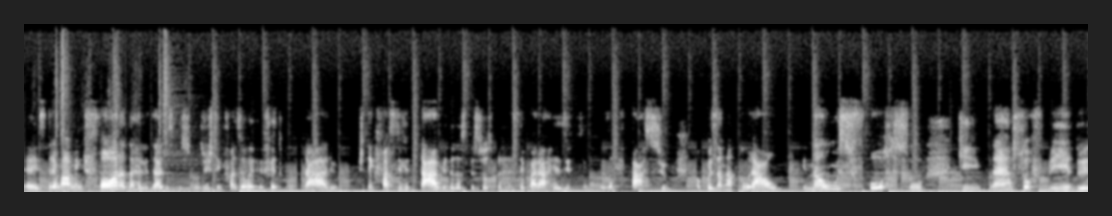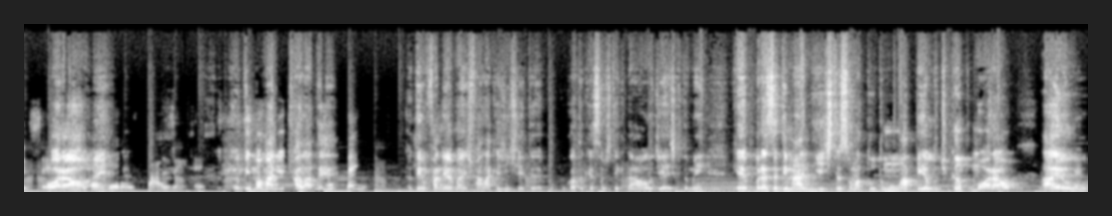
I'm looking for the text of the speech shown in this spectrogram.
é, extremamente fora da realidade das pessoas. A gente tem que fazer o efeito contrário. A gente tem que facilitar a vida das pessoas para separar resíduos ser uma coisa fácil, uma coisa natural e não um esforço que, né, sofrido, etc. Oral, né? Fazem. É. Eu tenho uma então, mania de falar até. Eu tenho mania de falar que a gente, por causa da questão de ter que dar aula de ética também, que é, o Brasil tem mania de transformar tudo num apelo de campo moral. Ah, eu. É.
